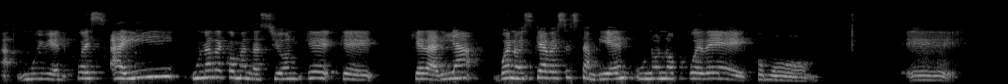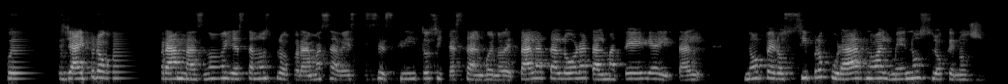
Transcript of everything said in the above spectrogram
Ah, muy bien, pues ahí una recomendación que, que, bueno, es que a veces también uno no puede como, eh, pues ya hay programas programas, ¿no? Ya están los programas a veces escritos y ya están, bueno, de tal a tal hora, tal materia y tal, ¿no? Pero sí procurar, ¿no? Al menos lo que nos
